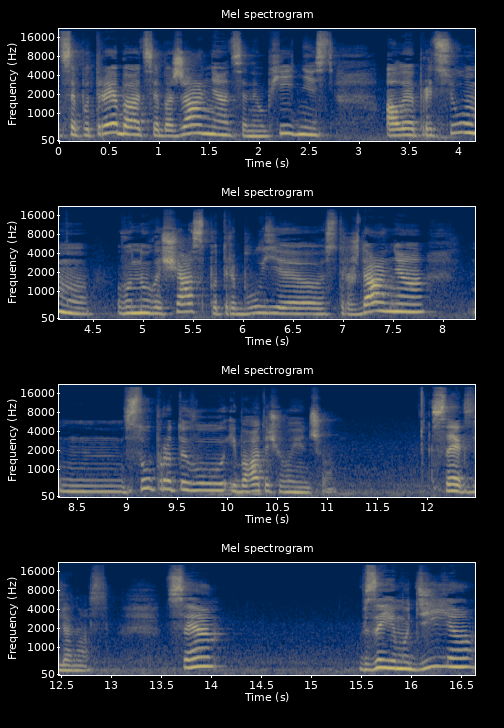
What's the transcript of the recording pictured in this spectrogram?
це потреба, це бажання, це необхідність, але при цьому воно весь час потребує страждання, супротиву і багато чого іншого. Секс для нас це взаємодія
